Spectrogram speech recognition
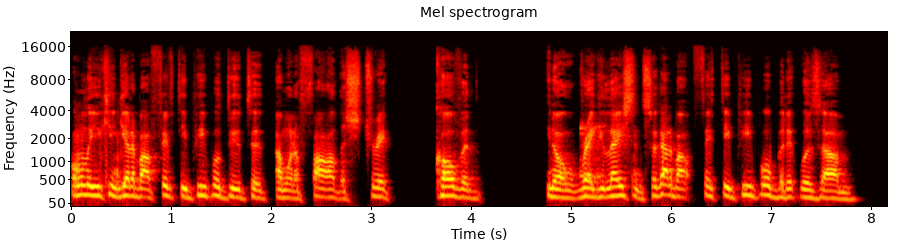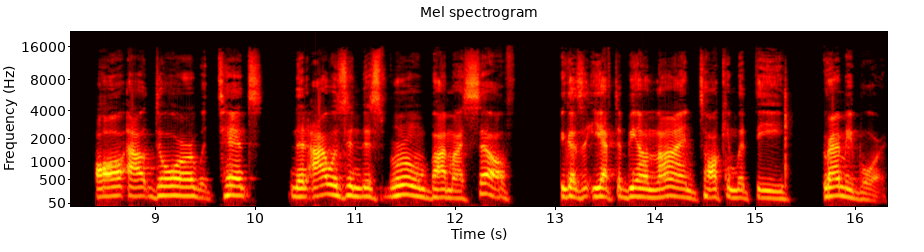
only you can get about 50 people due to I want to follow the strict COVID, you know, regulations. So I got about 50 people, but it was um all outdoor with tents. And then I was in this room by myself because you have to be online talking with the Grammy board.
